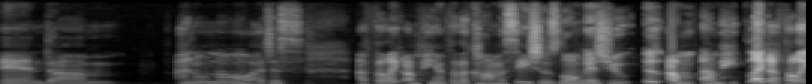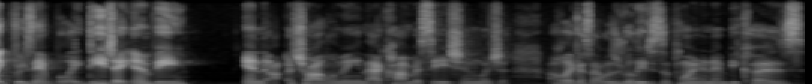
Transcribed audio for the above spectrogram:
and um, I don't know. I just I feel like I'm here for the conversation. As long as you, I'm, I'm like I felt like for example, like DJ Envy and Charlemagne, that conversation, which like I said, I was really disappointed in because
